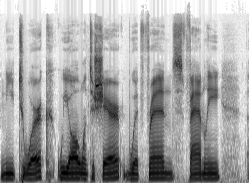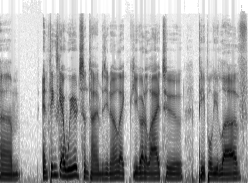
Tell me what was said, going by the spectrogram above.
need to work. We all want to share with friends, family, um, and things get weird sometimes. You know, like you got to lie to people you love.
